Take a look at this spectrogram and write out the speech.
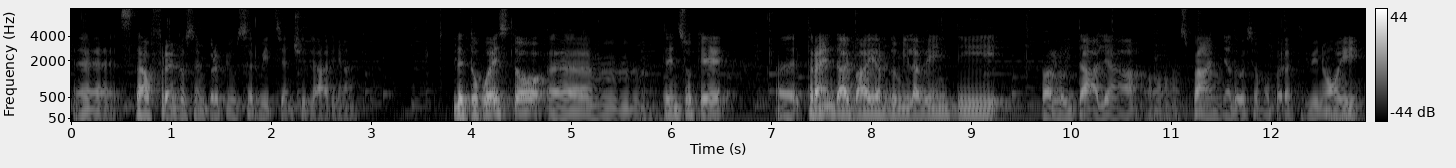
eh, sta offrendo sempre più servizi ancillari anche. Detto questo, ehm, penso che eh, trend iBuyer 2020, parlo Italia, Spagna dove siamo operativi noi,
